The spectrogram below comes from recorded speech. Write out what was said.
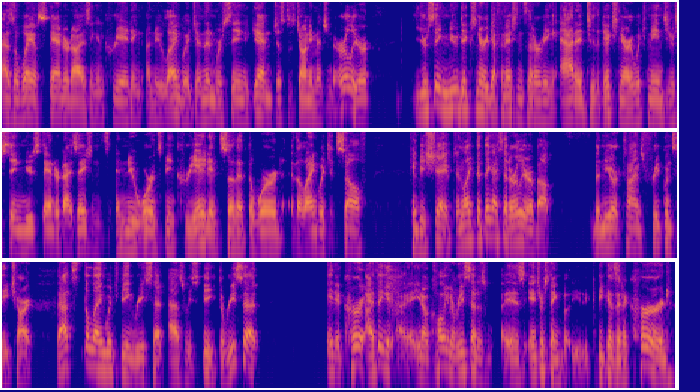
as a way of standardizing and creating a new language. And then we're seeing, again, just as Johnny mentioned earlier, you're seeing new dictionary definitions that are being added to the dictionary, which means you're seeing new standardizations and new words being created so that the word, the language itself can be shaped. And like the thing I said earlier about the New York Times frequency chart, that's the language being reset as we speak. The reset, it occurred. I think it, uh, you know, calling it a reset is is interesting, but because it occurred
